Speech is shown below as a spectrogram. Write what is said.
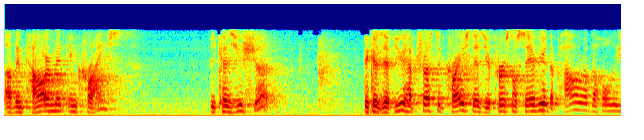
of empowerment in Christ? Because you should. Because if you have trusted Christ as your personal Savior, the power of the Holy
